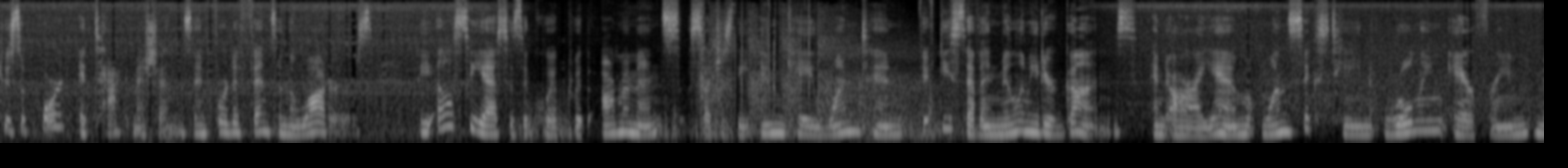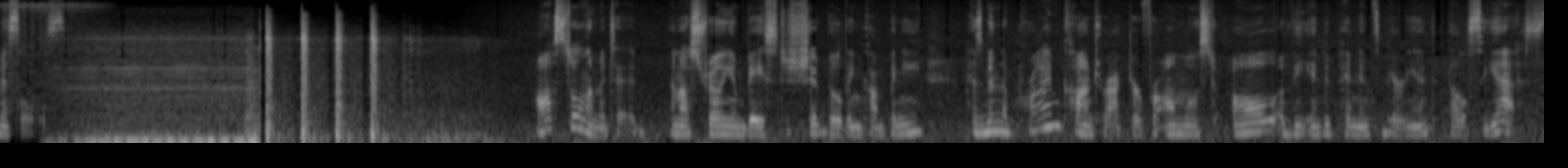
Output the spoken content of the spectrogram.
To support attack missions and for defense in the waters, the LCS is equipped with armaments such as the Mk-110 57mm guns and RIM-116 rolling airframe missiles. Austal Limited, an Australian-based shipbuilding company, has been the prime contractor for almost all of the Independence variant LCS.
